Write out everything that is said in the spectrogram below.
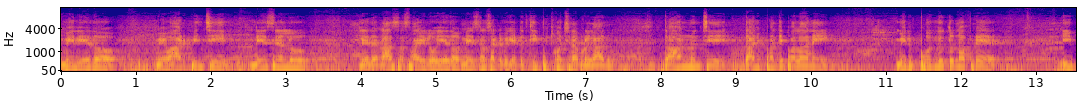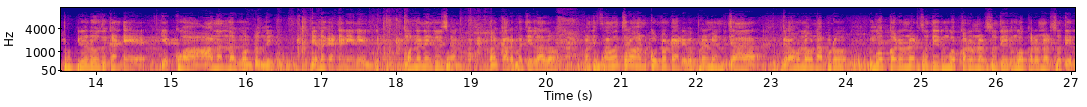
మీరు ఏదో మేము ఆడిపించి నేషనల్ లేదా రాష్ట్ర స్థాయిలో ఏదో నేషనల్ సర్టిఫికేట్ తీపించుకొచ్చినప్పుడు కాదు దాని నుంచి దాని ప్రతిఫలాన్ని మీరు పొందుతున్నప్పుడే ఈ పుట్టినరోజు కంటే ఎక్కువ ఆనందంగా ఉంటుంది. ఎందుకంటే నేను మొన్ననే చూశాను మా కడప జిల్లాలో. ప్రతి సంవత్సరం అనుకుంటుంటాడు ఎప్పుడైనా మేము జా గ్రౌండ్లో ఉన్నప్పుడు ఇంకొకడు ఉన్నాడు సుధీర్ ఇంకొకడు ఉన్నాడు సుధీర్ ఇంకొకడు ఉన్నాడు సుధీర్.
